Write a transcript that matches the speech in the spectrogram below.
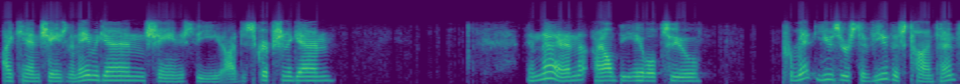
I can change the name again, change the uh, description again. And then I'll be able to permit users to view this content,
